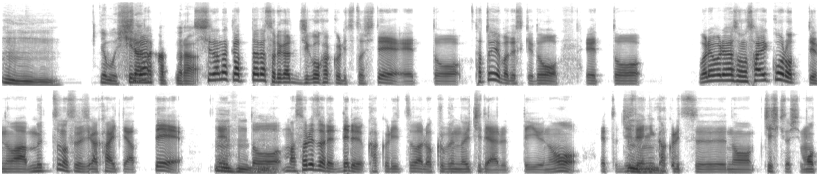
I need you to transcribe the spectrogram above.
うんうんうん。でも知らなかったら、知らなかったら、それが事後確率として、えっと、例えばですけど、えっと、我々はそのサイコロっていうのは6つの数字が書いてあって、それぞれ出る確率は6分の1であるっていうのを、えっと、事前に確率の知識として持っ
